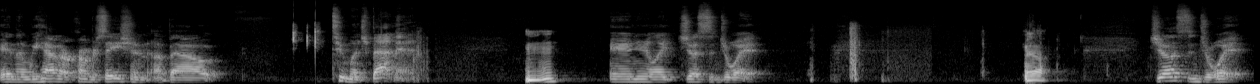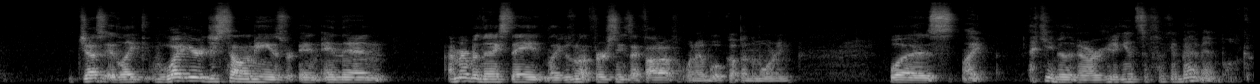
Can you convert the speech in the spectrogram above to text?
And then we had our conversation about too much Batman. hmm And you're like, just enjoy it. Yeah. Just enjoy it. Just like what you're just telling me is, and, and then I remember the next day, like it was one of the first things I thought of when I woke up in the morning was like, I can't believe I argued against a fucking Batman book.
